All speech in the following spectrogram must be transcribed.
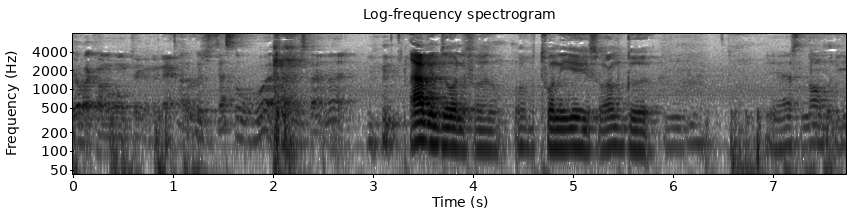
feel like I'm home taking a nap Uh, first. That's over what? I understand that. I've been doing it for over twenty years, so I'm good. Yeah, that's normal to you.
